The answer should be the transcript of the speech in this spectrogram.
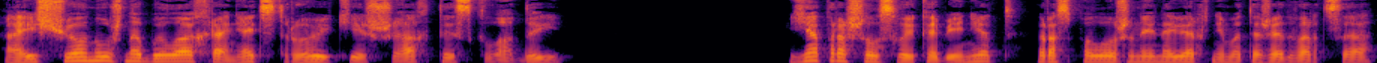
А еще нужно было охранять стройки, шахты, склады. Я прошел свой кабинет, расположенный на верхнем этаже дворца.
